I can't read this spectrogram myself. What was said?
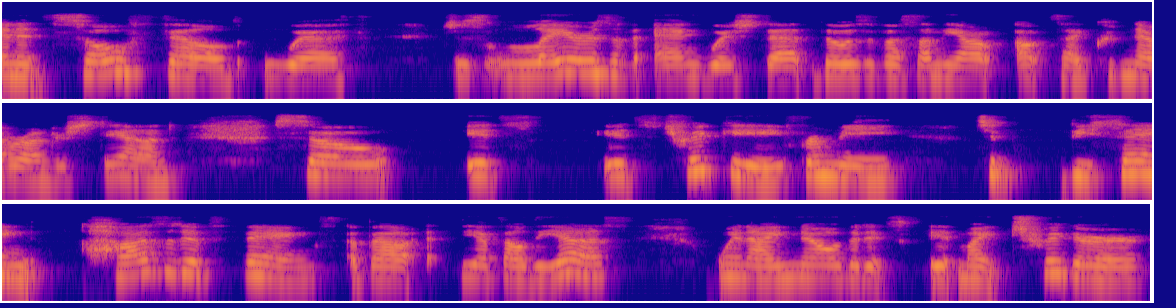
and it's so filled with just layers of anguish that those of us on the outside could never understand. So it's it's tricky for me to be saying positive things about the FLDS when I know that it's it might trigger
